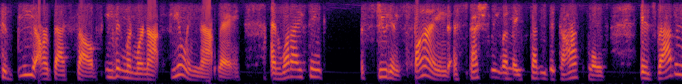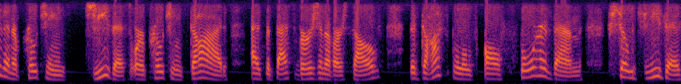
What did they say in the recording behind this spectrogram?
to be our best selves, even when we're not feeling that way. And what I think students find, especially when they study the Gospels, is rather than approaching Jesus or approaching God as the best version of ourselves, the Gospels, all four of them, show Jesus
